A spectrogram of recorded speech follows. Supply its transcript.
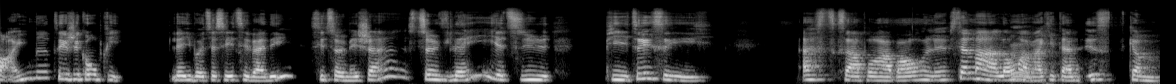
fine, tu sais, j'ai compris. Là, il va essayer de s'évader. C'est-tu un méchant? C'est-tu un vilain? Y a-tu... Puis, tu sais, c'est... Ah, c'est que ça n'a pas rapport, là. C'est tellement long Ah. avant qu'ils établissent, comme...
